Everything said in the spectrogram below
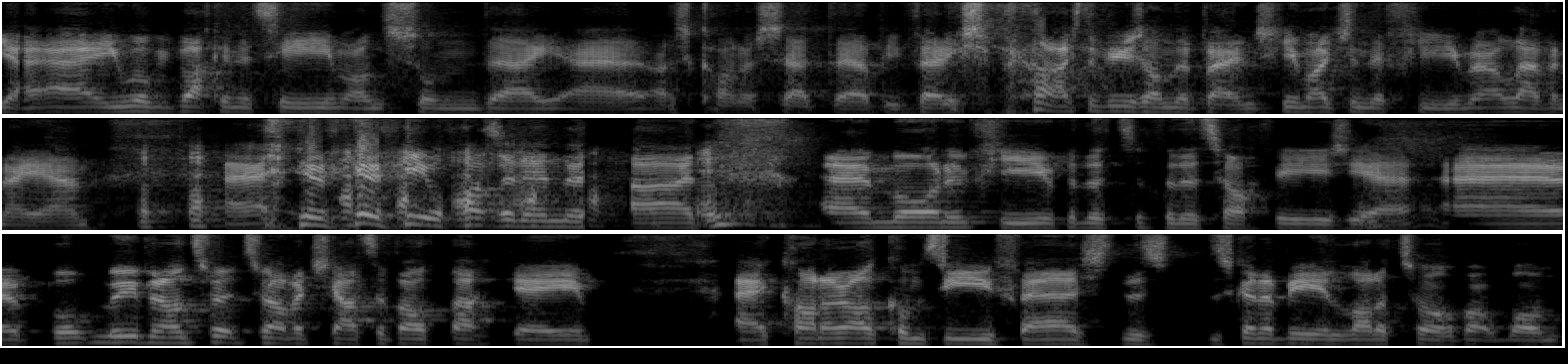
Yeah, uh, he will be back in the team on Sunday. Uh, as Connor said, they'll be very surprised if he was on the bench. Can you imagine the fume at 11 a.m. Uh, if he wasn't in the side? Uh, morning fume for the for the Toffees, yeah. Uh, but moving on to it to have a chat about that game. Uh, Connor, I'll come to you first. There's there's going to be a lot of talk about one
